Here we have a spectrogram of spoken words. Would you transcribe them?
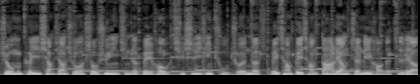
所以我们可以想象说，搜寻引擎的背后其实已经储存了非常非常大量整理好的资料，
